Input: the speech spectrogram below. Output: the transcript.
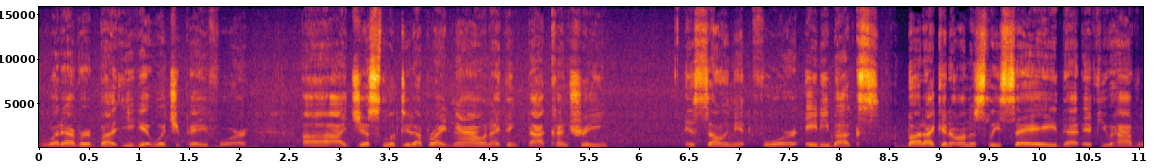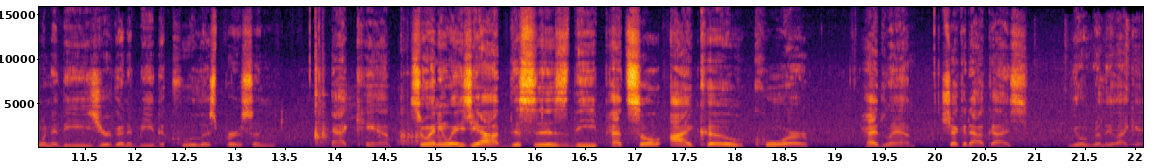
whatever, but you get what you pay for. Uh, I just looked it up right now, and I think Backcountry is selling it for 80 bucks. But I can honestly say that if you have one of these, you're going to be the coolest person at camp. So anyways, yeah, this is the Petzl IKO Core headlamp. Check it out, guys. You'll really like it.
